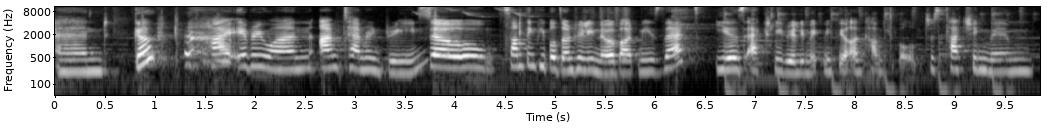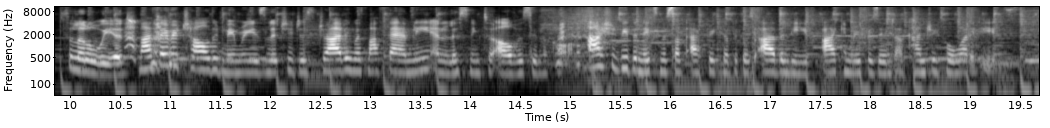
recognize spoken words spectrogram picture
And go. Hi everyone, I'm Tamaryn Green. So something people don't really know about me is that ears actually really make me feel uncomfortable. Just touching them, it's a little weird. My favorite childhood memory is literally just driving with my family and listening to Elvis in the car. I should be the next Miss South Africa because I believe I can represent our country for what it is.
